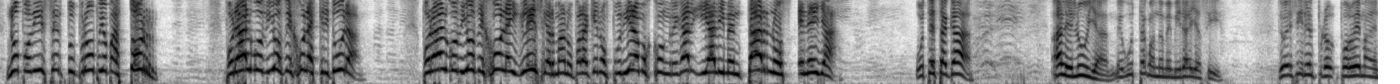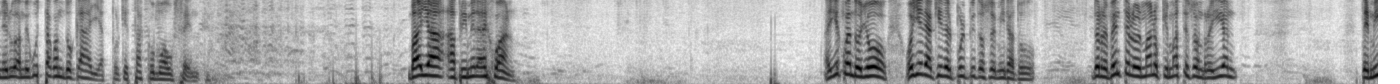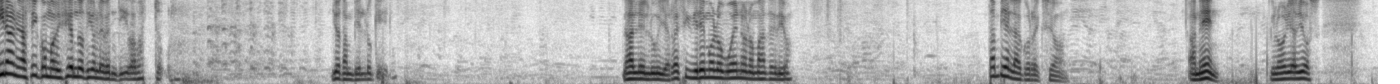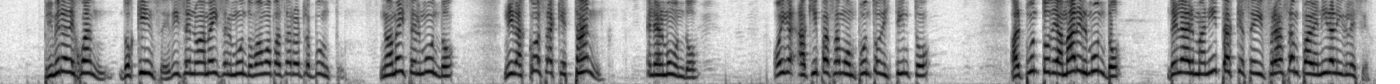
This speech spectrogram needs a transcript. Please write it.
No podís ser tu propio pastor. Por algo Dios dejó la escritura. Por algo Dios dejó la iglesia, hermano, para que nos pudiéramos congregar y alimentarnos en ella. Usted está acá. Aleluya. Me gusta cuando me miráis así. A decir el problema de Neruda. Me gusta cuando callas porque estás como ausente. Vaya a Primera de Juan. Ahí es cuando yo, oye, de aquí del púlpito se mira todo. De repente los hermanos que más te sonreían, te miran así como diciendo, Dios le bendiga, pastor. Yo también lo quiero. Aleluya. Recibiremos lo bueno nomás de Dios. También la corrección. Amén. Gloria a Dios. Primera de Juan 2.15. Dice, no améis el mundo. Vamos a pasar a otro punto. No améis el mundo, ni las cosas que están en el mundo. Oiga, aquí pasamos a un punto distinto. Al punto de amar el mundo de las hermanitas que se disfrazan para venir a la iglesia.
